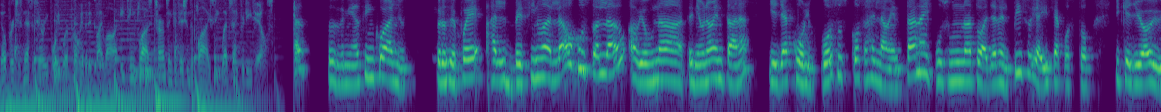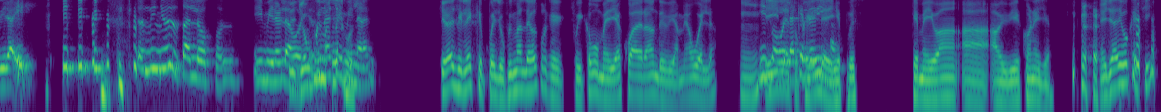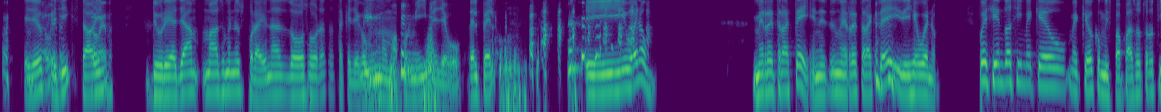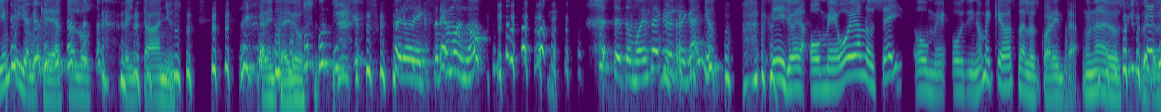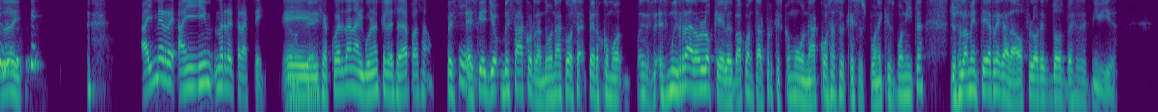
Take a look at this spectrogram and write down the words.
No purchase necessary. Void where prohibited by law. 18 plus terms and conditions apply. See website for details. cuando tenía cinco años, pero se fue al vecino de al lado, justo al lado, había una, tenía una ventana y ella colgó sus cosas en la ventana y puso una toalla en el piso y ahí se acostó y que yo iba a vivir ahí. Los niños están locos y mírenla Y hoy, yo es fui una lejos. criminal. Quiero decirle que pues yo fui más lejos porque fui como media cuadra donde vivía mi abuela Mm. ¿Y su le abuela toqué le y le dijo? dije pues que me iba a, a vivir con ella. Ella dijo que sí, ella dijo que sí, que estaba bien. bueno. Duré allá más o menos por ahí unas dos horas hasta que llegó mi mamá por mí y me llevó del pelo. Y bueno, me retracté, en eso me retracté y dije, bueno, pues siendo así me quedo, me quedo con mis papás otro tiempo y ya me quedé hasta los 30 años, 32. Uy, pero de extremos, ¿no? Se tomó en serio el regaño. Sí, yo era, o me voy a los 6 o, me, o si no me quedo hasta los 40, una de dos. Pues, ahí. Ahí me, re- ahí me retracté. Eh, Ok. ¿Se acuerdan alguna que les haya pasado? Pues Sí. es que yo me estaba acordando de una cosa, pero como es, es muy raro lo que les voy a contar porque es como una cosa que se supone que es bonita. Yo solamente he regalado flores dos veces en mi vida.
